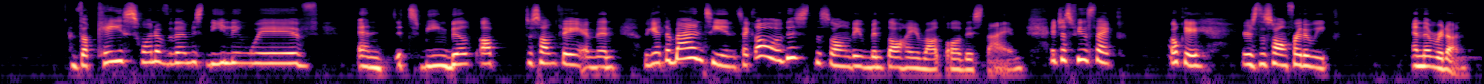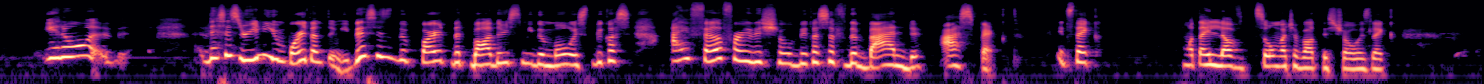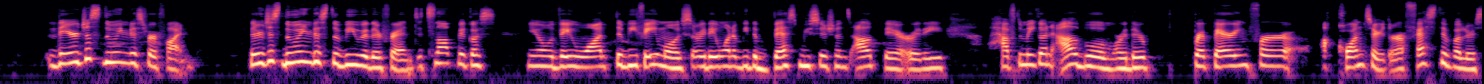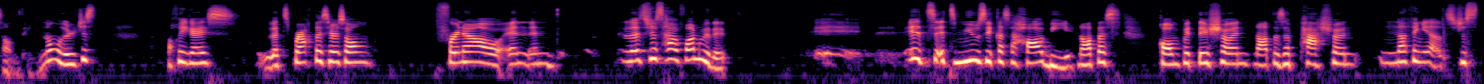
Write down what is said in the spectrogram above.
the case one of them is dealing with and it's being built up to something and then we get the band scene. It's like oh this is the song they've been talking about all this time. It just feels like okay here's the song for the week and then we're done you know this is really important to me. This is the part that bothers me the most because I fell for this show because of the band aspect. It's like what I loved so much about this show is like they're just doing this for fun. They're just doing this to be with their friends. It's not because, you know, they want to be famous or they want to be the best musicians out there or they have to make an album or they're preparing for a concert or a festival or something. No, they're just okay guys, let's practice our song for now and and let's just have fun with it. It's it's music as a hobby, not as competition, not as a passion, nothing else. Just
